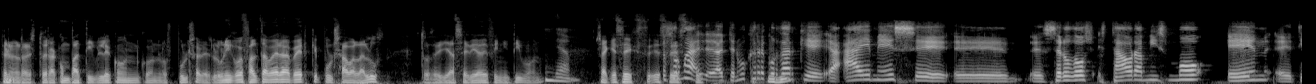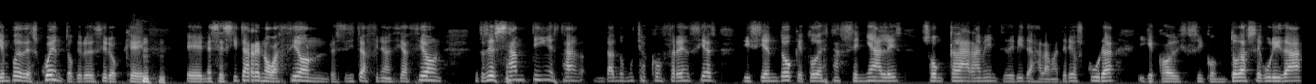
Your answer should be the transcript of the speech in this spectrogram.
pero en el resto era compatible con, con los pulsares. Lo único que faltaba era ver que pulsaba la luz. Entonces ya sería definitivo, ¿no? O sea que ese, eh, tenemos que recordar que AMS eh, 02 está ahora mismo en eh, tiempo de descuento. Quiero deciros que eh, necesita renovación, necesita financiación. Entonces, Samting está dando muchas conferencias diciendo que todas estas señales son claramente debidas a la materia oscura y que con, si con toda seguridad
